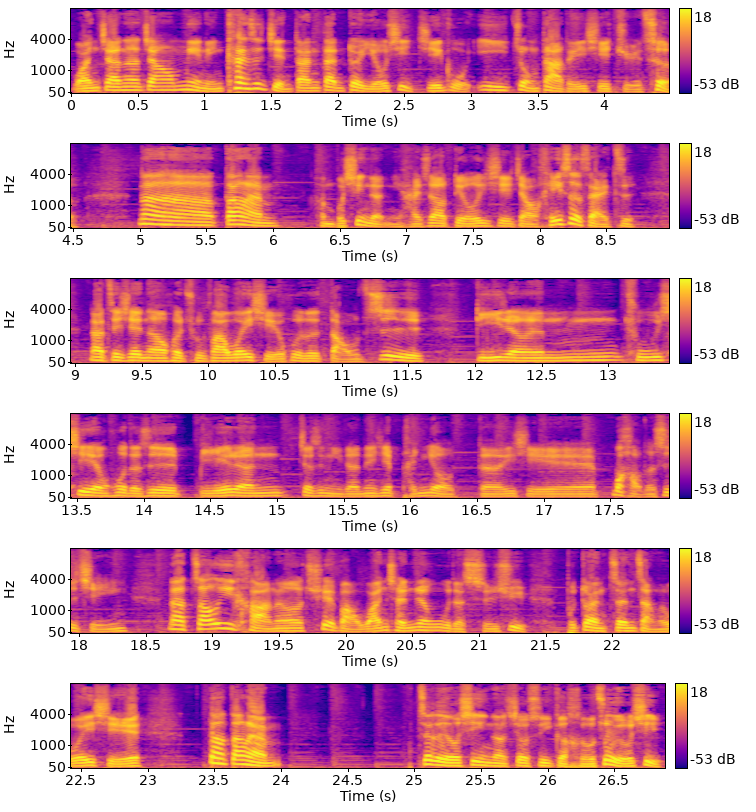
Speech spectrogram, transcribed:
玩家呢将要面临看似简单，但对游戏结果意义重大的一些决策。那当然。很不幸的，你还是要丢一些叫黑色骰子。那这些呢，会触发威胁，或者导致敌人出现，或者是别人，就是你的那些朋友的一些不好的事情。那遭遇卡呢，确保完成任务的持续不断增长的威胁。那当然，这个游戏呢，就是一个合作游戏，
